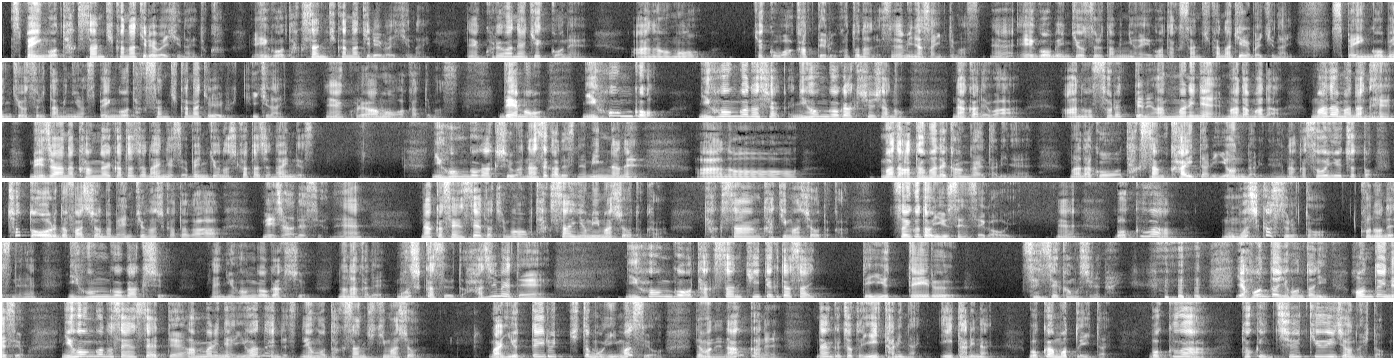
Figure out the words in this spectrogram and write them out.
スペイン語をたくさん聞かなければいけないとか英語をたくさん聞かなければいけない、ね、これはね結構ねあのもう結構分かってることなんですね。皆さん言ってます、ね、英語を勉強するためには英語をたくさん聞かなければいけない。スペイン語を勉強するためにはスペイン語をたくさん聞かなければいけない、ね、これはもう分かってます。でも日本語日本語の日本語学習者の中ではあのそれってねあんまりねまだまだまだまだねメジャーな考え方じゃないんですよ。勉強の仕方じゃないんです。日本語学習はなぜかですねみんなねあのまだ頭で考えたりねまだこうたくさん書いたり読んだりねなんかそういうちょっとちょっとオールドファッションな勉強の仕方がメジャーですよね。なんか先生たちもたくさん読みましょうとかたくさん書きましょうとかそういうことを言う先生が多い。ね、僕はもうもしかするとこのですね日本語学習、ね、日本語学習の中でもしかすると初めて日本語をたくさん聞いてくださいって言っている先生かもしれない。いや本当に本当に本当にですよ。日本語の先生ってあんまりね言わないんです。日本語たくさん聞きましょう。まあ言っている人もいますよ。でもねなんかねなんかちょっと言い足りない。言い足りない。僕はもっと言いたい。僕は特に中級以上の人。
